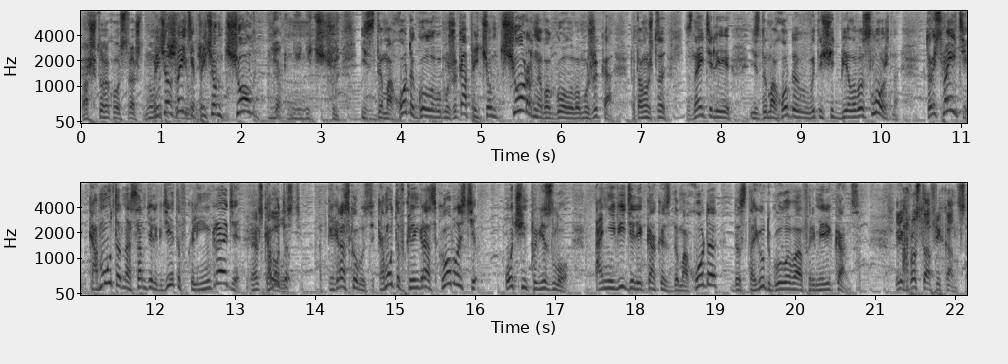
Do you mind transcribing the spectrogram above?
А что такого страшного? Ну, Причем, смотрите, причем чел... Нет, не, не из дымохода голого мужика, причем черного голого мужика. Потому что, знаете ли, из дымохода вытащить белого сложно. То есть, смотрите, кому-то, на самом деле, где-то в Калининграде... Калининградской кому-то, области. В Калининградской области. Кому-то в Калининградской области очень повезло. Они видели, как из дымохода достают головы афроамериканцев. Или просто африканца.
